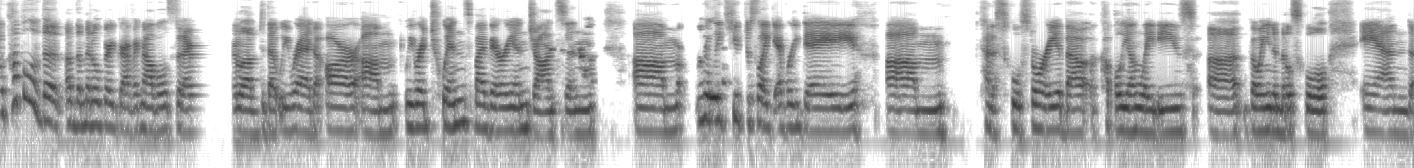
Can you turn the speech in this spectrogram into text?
A couple of the of the middle grade graphic novels that I loved that we read are um, we read Twins by Varian Johnson. Um, really cute, just like everyday um, kind of school story about a couple young ladies uh, going into middle school and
